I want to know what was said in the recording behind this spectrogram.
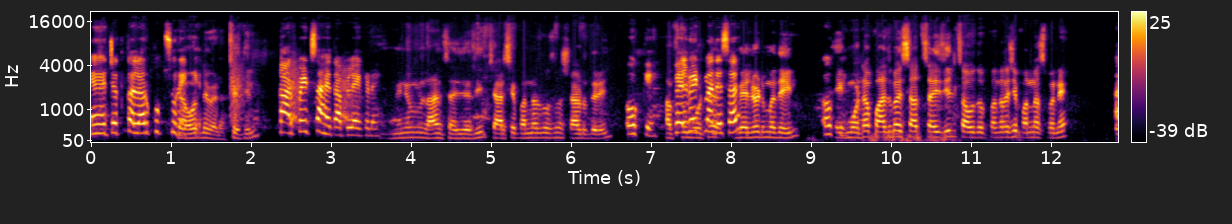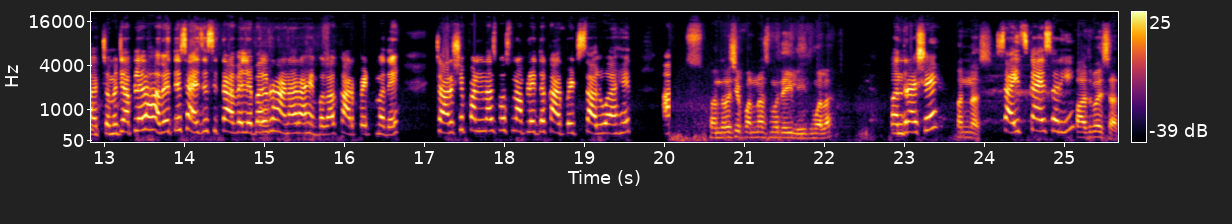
याच्यात कलर खूप सुरेख होत कार्पेट्स आहेत आपल्या इकडे. मिनिमम लहान साईज आहे ती. चारशे पन्नासपासून स्टार्ट होते रेंज ओके वेल्वेटमध्ये सर वेल्वेटमध्ये येईल. ओके एक मोठा पाच बाय सात साईज येईल. चौदा पंधराशे पन्नास पण आहे. अच्छा म्हणजे आपल्याला हवे ते सायझेस इथे अवेलेबल राहणार आहे बघा कार्पेटमध्ये. चारशे पन्नासपासून आपल्या इथं कार्पेट चालू आहेत. पंधराशे पन्नासमध्ये येईल ही तुम्हाला. पंधराशे? पन्नास. साईज काय सर ही? पाच बाय सात.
